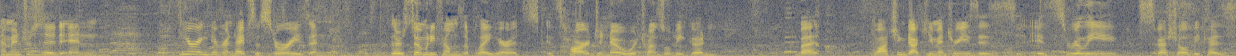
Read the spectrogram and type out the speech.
I'm interested in hearing different types of stories, and there's so many films that play here. It's it's hard to know which ones will be good, but watching documentaries is is really special because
